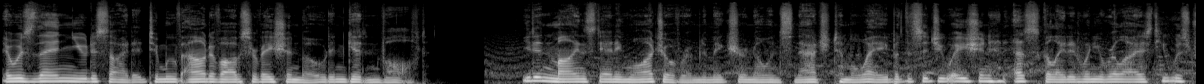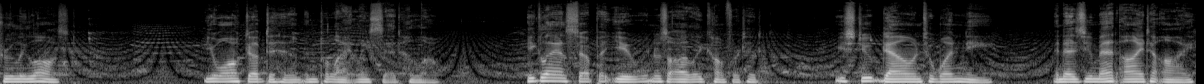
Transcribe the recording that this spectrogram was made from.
It was then you decided to move out of observation mode and get involved. You didn't mind standing watch over him to make sure no one snatched him away, but the situation had escalated when you realized he was truly lost. You walked up to him and politely said hello. He glanced up at you and was oddly comforted. You stooped down to one knee, and as you met eye to eye,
